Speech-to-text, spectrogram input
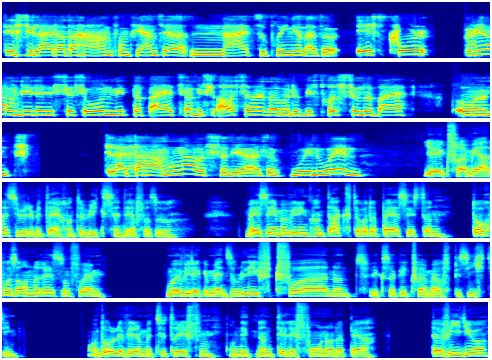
das die leider daheim vom Fernseher nahe zu bringen. Also echt cool. Wir haben die, die Saison mit dabei, zwar ein bisschen außerhalb, aber du bist trotzdem dabei. Und die Leute daheim haben auch was für dir. Also win-win. Ja, ich freue mich auch, dass ich wieder mit euch unterwegs sein darf. Also man ist ja immer wieder in Kontakt, aber dabei ist es dann doch was anderes und vor allem mal wieder gemeinsam Lift fahren und wie gesagt, ich freue mich aufs Besichtigen und alle wieder mal zu treffen und nicht nur am Telefon oder per, per Video.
